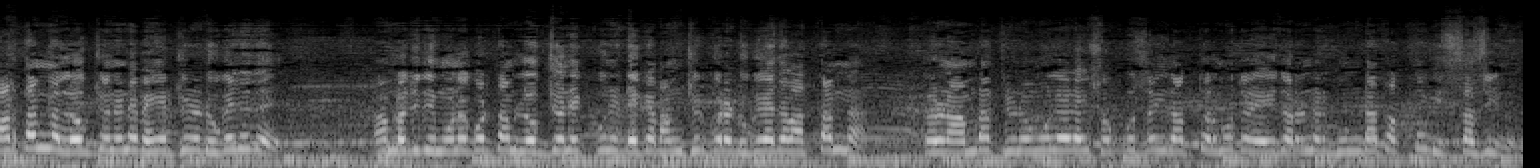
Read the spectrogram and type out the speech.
পারতাম না লোকজন এনে ভেঙে চুরে ঢুকে যেতে। আমরা যদি মনে করতাম লোকজন এক্ষুনি ডেকে ভাঙচুর করে ঢুকে যেতে পারতাম না। কারণ আমরা তৃণমূলের এই সব্যসাচী দত্তর মতো এই ধরনের গুন্ডা তত্ত্বে বিশ্বাসী নই।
